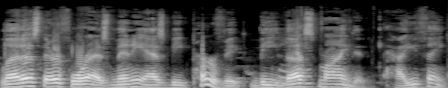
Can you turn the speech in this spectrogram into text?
let us therefore, as many as be perfect, be thus minded. How you think?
